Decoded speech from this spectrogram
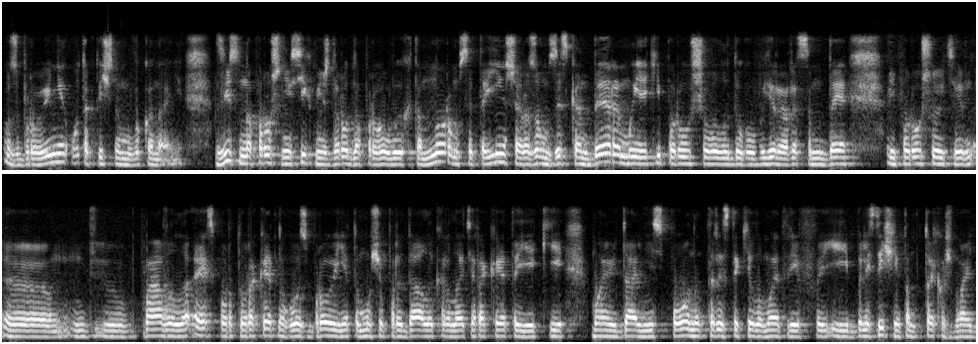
озброєння у тактичному виконанні. Звісно, на порушенні всіх міжнародно-правових там норм, все та інше, разом з іскандерами, які порушували договір РСМД і порушують е, правила експорту ракетного озброєння, тому що передали крилаті ракети, які мають дальність понад 300 кілометрів, і балістичні там також мають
